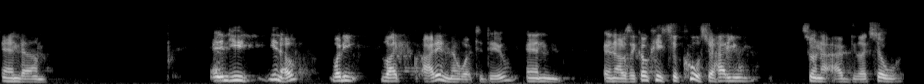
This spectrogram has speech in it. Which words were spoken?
And um and you you know, what do you like I didn't know what to do. And and I was like, okay, so cool. So how do you so and I'd be like, so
